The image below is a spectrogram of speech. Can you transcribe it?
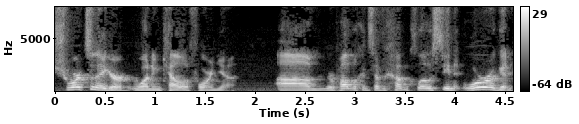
Schwarzenegger won in California. Um, Republicans have come close in Oregon.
